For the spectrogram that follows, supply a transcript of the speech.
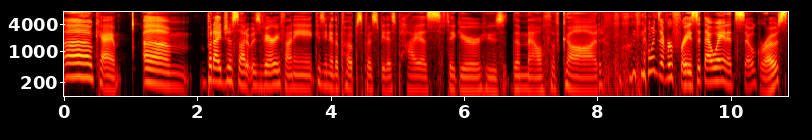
Okay. Um, but I just thought it was very funny because you know the Pope's supposed to be this pious figure who's the mouth of God. no one's ever phrased it that way, and it's so gross.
